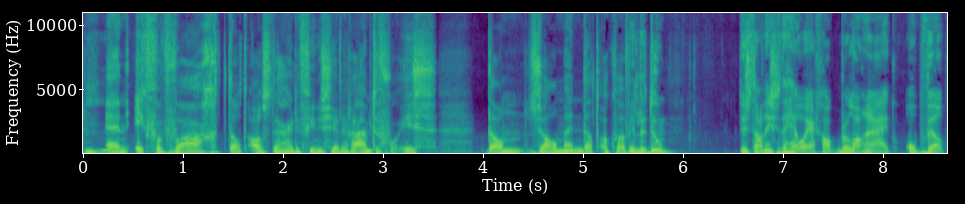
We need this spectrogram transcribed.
Mm -hmm. En ik verwacht dat als daar de financiële ruimte voor is, dan zal men dat ook wel willen doen. Dus dan is het heel erg ook belangrijk op welk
